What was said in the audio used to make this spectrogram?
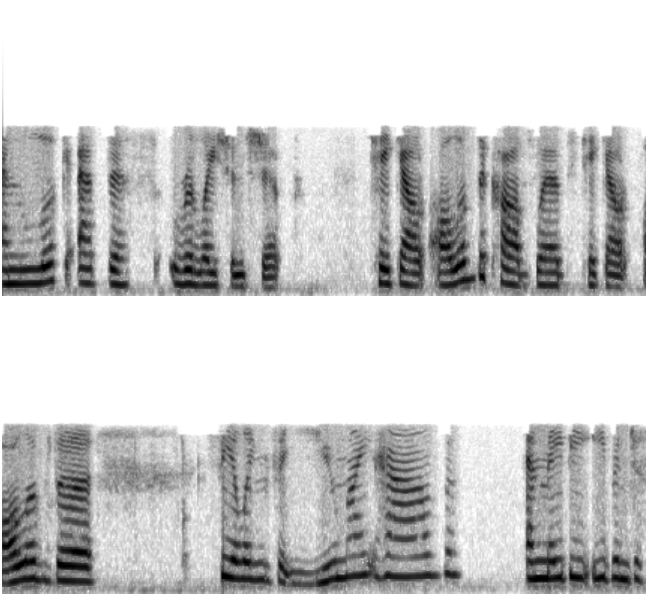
and look at this relationship. Take out all of the cobwebs, take out all of the feelings that you might have, and maybe even just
